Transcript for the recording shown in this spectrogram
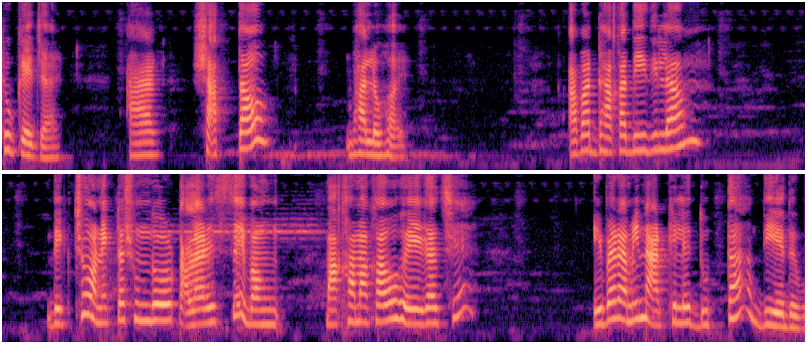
ঢুকে যায়, আর স্বাদটাও ভালো হয়। আবার ঢাকা দিয়ে দিলাম। দেখছ অনেকটা সুন্দর কালার এসছে এবং মাখা মাখাও হয়ে গেছে। এবার আমি নারকেলের দুধটা দিয়ে দেব।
